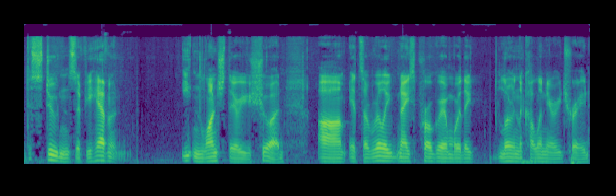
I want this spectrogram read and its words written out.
the students, if you haven't eaten lunch there, you should. Um, it's a really nice program where they learn the culinary trade.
